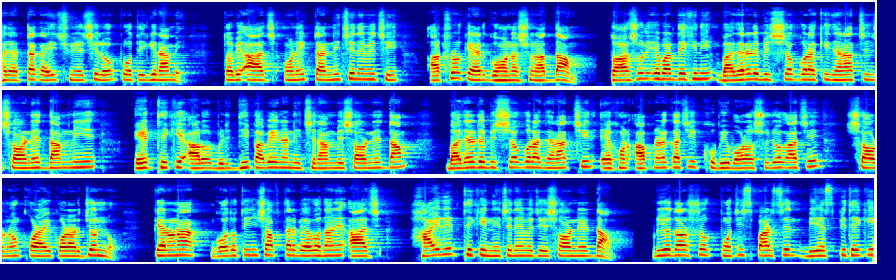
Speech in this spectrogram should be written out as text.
হাজার টাকায় ছুঁয়েছিল প্রতি গ্রামে। তবে আজ অনেকটা নিচে নেমেছে আঠেরো ক্যারেট গহনা সোনার দাম। তো আসুন এবার দেখিনি বাজারের বিশেষজ্ঞরা কি জানাচ্ছেন স্বর্ণের দাম নিয়ে। এর থেকে আরও বৃদ্ধি পাবে না নিচে নামবে স্বর্ণের দাম? বাজারের বিশেষজ্ঞরা জানাচ্ছেন, এখন আপনার কাছে খুবই বড় সুযোগ আছে স্বর্ণ ক্রয় করার জন্য। কেননা, গত তিন সপ্তাহের ব্যবধানে আজ হাই রেট থেকে নিচে নেমেছে স্বর্ণের দাম। প্রিয় দর্শক, পঁচিশ পার্সেন্ট বিএসপি থেকে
